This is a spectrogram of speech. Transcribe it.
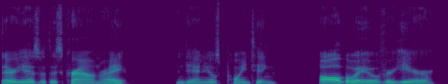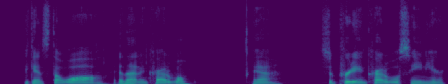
There he is with his crown, right? And Daniel's pointing all the way over here against the wall. Isn't that incredible? Yeah, it's a pretty incredible scene here.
